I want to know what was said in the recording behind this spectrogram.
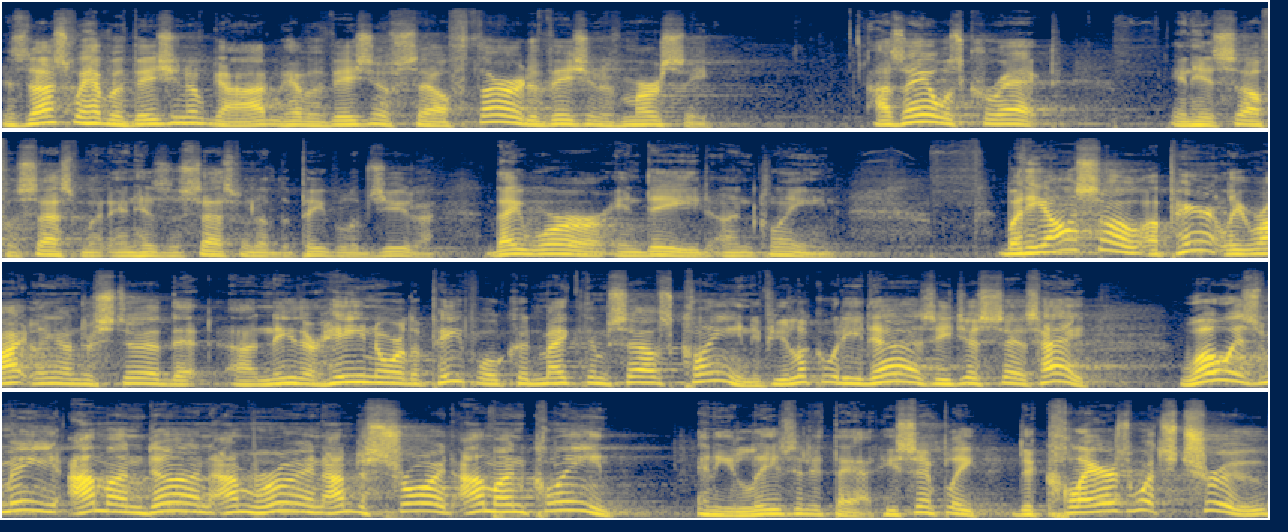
As thus we have a vision of God, we have a vision of self. Third, a vision of mercy. Isaiah was correct in his self assessment and his assessment of the people of Judah. They were indeed unclean. But he also apparently rightly understood that uh, neither he nor the people could make themselves clean. If you look at what he does, he just says, Hey, woe is me, I'm undone, I'm ruined, I'm destroyed, I'm unclean. And he leaves it at that. He simply declares what's true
